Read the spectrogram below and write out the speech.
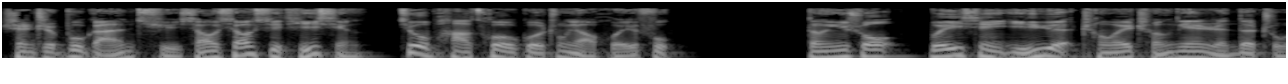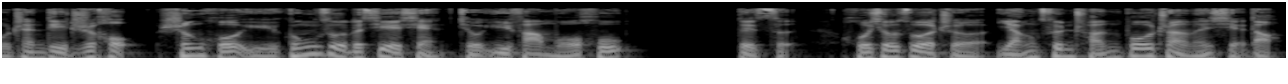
甚至不敢取消消息提醒，就怕错过重要回复。等于说，微信一跃成为成年人的主阵地之后，生活与工作的界限就愈发模糊。对此，胡秀作者杨村传播撰文写道。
